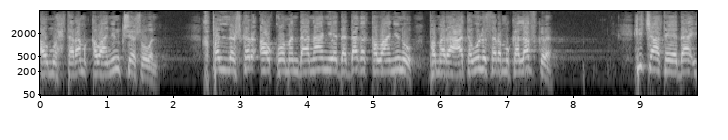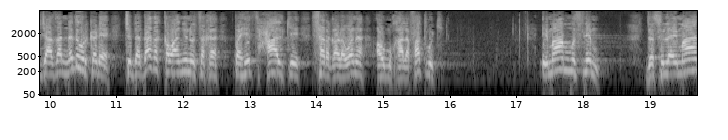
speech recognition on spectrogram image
او محترم قوانین کښېښوول، خپل لښکر او قومندانان یې د دغه قوانینو په مراعتولو سره مکلف کړه. هیچا ته یې دا اجازه نه ده ورکړې چې د دغه قوانینو څخه په هیڅ حال کې سرغړونه او مخالفت وکړي. امام مسلم د سلیمان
